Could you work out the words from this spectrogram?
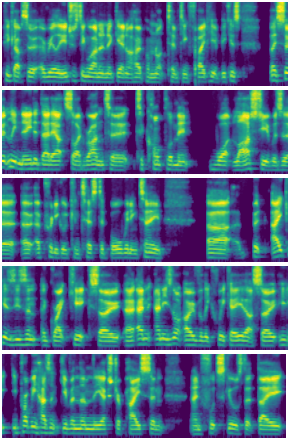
pickup's a, a really interesting one, and again, I hope I'm not tempting fate here because they certainly needed that outside run to to complement what last year was a, a, a pretty good contested ball winning team. Uh, but Acres isn't a great kick, so uh, and and he's not overly quick either. So he, he probably hasn't given them the extra pace and and foot skills that they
